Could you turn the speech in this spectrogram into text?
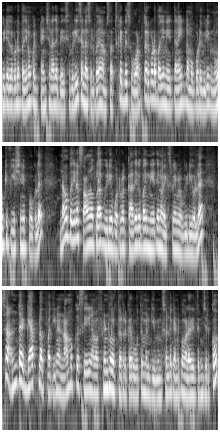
வீடியோவில் கூட பார்த்தீங்கன்னா கொஞ்சம் டென்ஷனாக தான் பேசி ரீசெண்டாக சொல்லி பார்த்தீங்கன்னா நம்ம சப்ஸ்கிரைபர்ஸ் ஒருத்தர் கூட பார்த்தீங்கன்னா நேற்று நைட் நம்ம போட வீடியோ நோட்டிஃபிகேஷனே போகல. நம்ம பார்த்தீங்கன்னா செவன் ஓ கிளாக் வீடியோ போட்டுருவோம் கதையில் பார்த்து நேற்று நம்ம எக்ஸ்பிளைன் பண்ண வீடியோவில் ஸோ அந்த கேப்பில் பார்த்தீங்கன்னா நமக்கு சரி நம்ம ஃப்ரெண்ட் ஒருத்தர் இருக்கார் உத்தமன் கேமிங் சொல்லிட்டு கண்டிப்பாக வளர தெரிஞ்சிருக்கும்.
